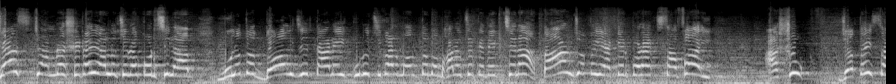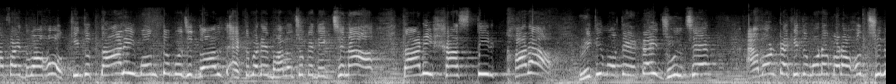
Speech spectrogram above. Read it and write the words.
জাস্ট আমরা সেটাই আলোচনা করছিলাম। মূলত দল যে তার এই কুরুচিকর মন্তব্য ভালো চোখে দেখছে না, তার যতই একের পর এক সাফাই আসুক যতই সাফাই দেওয়া হোক, কিন্তু তার এই মন্তব্য যে দল একেবারে ভালো চোখে দেখছে না, তারই শাস্তির খাড়া। রীতিমতো এটাই ঝুলছে। এমনটা কিন্তু মনে করা হচ্ছিল।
